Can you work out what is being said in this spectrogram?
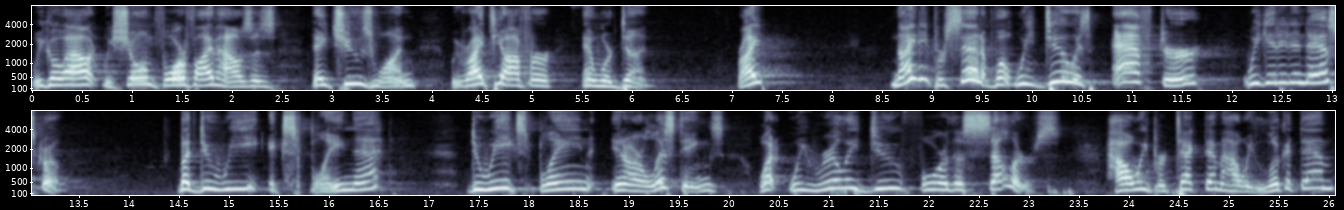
we go out, we show them four or five houses, they choose one, we write the offer, and we're done. Right? 90% of what we do is after we get it into escrow. But do we explain that? Do we explain in our listings what we really do for the sellers? How we protect them, how we look at them,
